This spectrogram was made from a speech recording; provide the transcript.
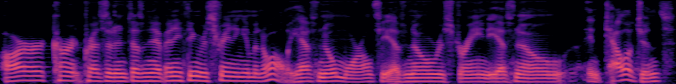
our current president doesn't have anything restraining him at all. He has no morals. He has no restraint. He has no intelligence.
